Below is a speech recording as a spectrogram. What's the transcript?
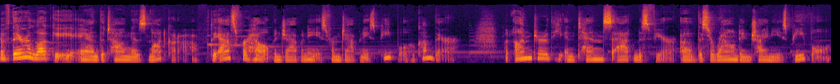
If they're lucky and the tongue is not cut off, they ask for help in Japanese from Japanese people who come there. But under the intense atmosphere of the surrounding Chinese people,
